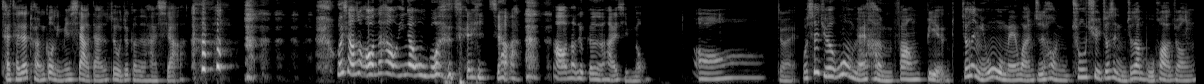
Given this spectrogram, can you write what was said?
彩彩在团购里面下单，所以我就跟着他下。我想说，哦，那他应该雾过了这一家，好，那就跟着他一起弄。哦，对，我是觉得雾眉很方便，就是你雾眉完之后，你出去就是你就算不化妆，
